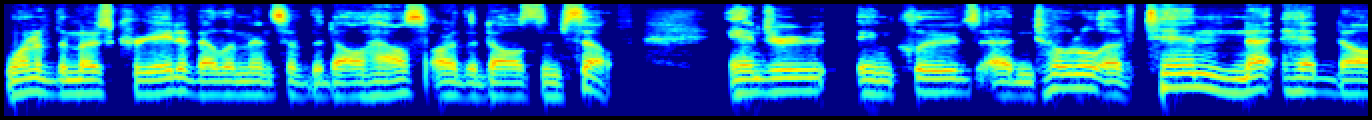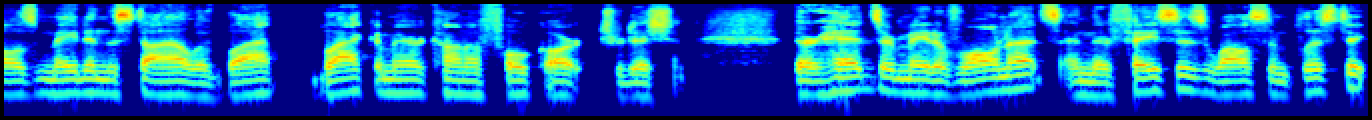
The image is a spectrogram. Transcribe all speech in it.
One of the most creative elements of the dollhouse are the dolls themselves. Andrew includes a total of 10 nuthead dolls made in the style of black, black Americana folk art tradition. Their heads are made of walnuts, and their faces, while simplistic,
